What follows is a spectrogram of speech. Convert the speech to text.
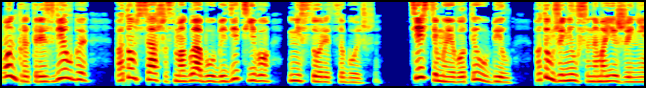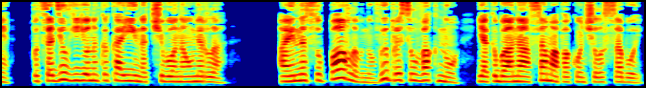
Он протрезвел бы, потом Саша смогла бы убедить его не ссориться больше. Тестя моего ты убил, потом женился на моей жене, подсадил ее на кокаин, от чего она умерла. А Инессу Павловну выбросил в окно, якобы она сама покончила с собой.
